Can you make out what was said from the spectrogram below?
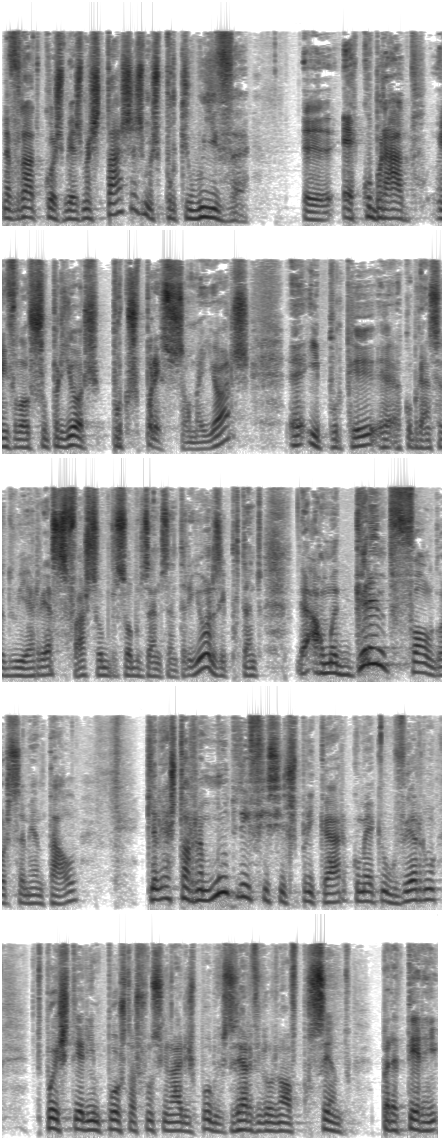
Na verdade, com as mesmas taxas, mas porque o IVA eh, é cobrado em valores superiores porque os preços são maiores eh, e porque eh, a cobrança do IRS se faz sobre, sobre os anos anteriores e, portanto, há uma grande folga orçamental que, aliás, torna muito difícil explicar como é que o Governo, depois de ter imposto aos funcionários públicos 0,9%, para terem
